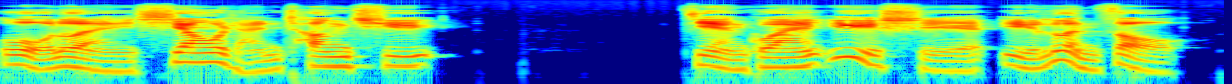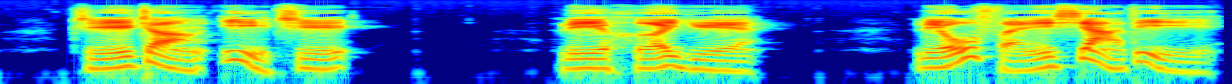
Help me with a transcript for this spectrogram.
勿论萧然称屈。谏官御史欲论奏，执政议之。李和曰。刘坟下地，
